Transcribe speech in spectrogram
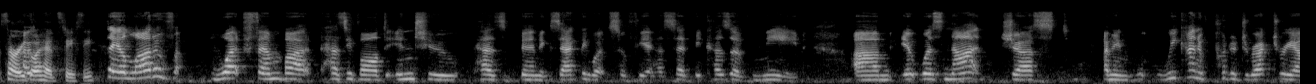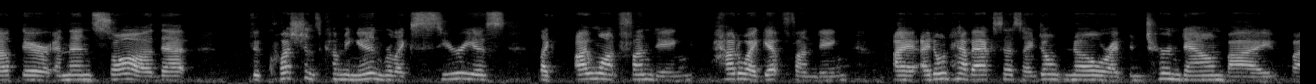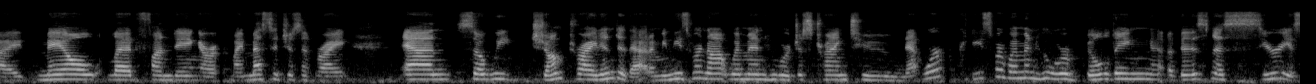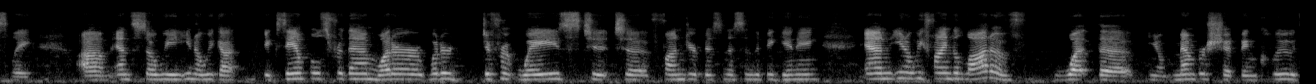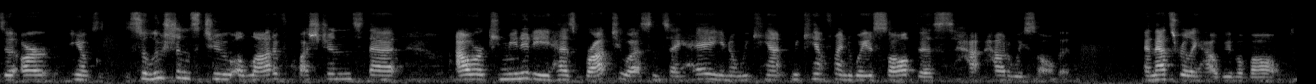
sorry go I, ahead stacy. say a lot of what FemmeBought has evolved into has been exactly what sophia has said because of need. Um, it was not just i mean we kind of put a directory out there and then saw that the questions coming in were like serious like i want funding. How do i get funding? I, I don't have access. I don't know or i've been turned down by by male led funding or my message isn't right. And so we jumped right into that. I mean, these were not women who were just trying to network, these were women who were building a business seriously. Um, and so we, you know, we got examples for them. What are what are different ways to to fund your business in the beginning? And you know, we find a lot of what the you know membership includes are you know solutions to a lot of questions that our community has brought to us and say hey you know we can't we can't find a way to solve this how, how do we solve it and that's really how we've evolved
